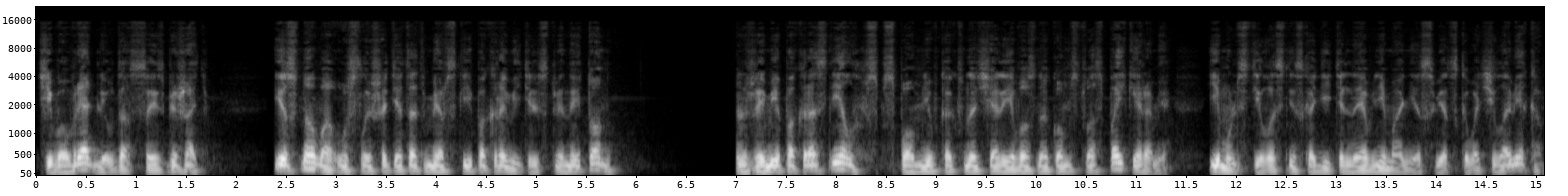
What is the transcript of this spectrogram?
чего вряд ли удастся избежать, и снова услышать этот мерзкий покровительственный тон. Джимми покраснел, вспомнив, как в начале его знакомства с Пейкерами ему льстило снисходительное внимание светского человека.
